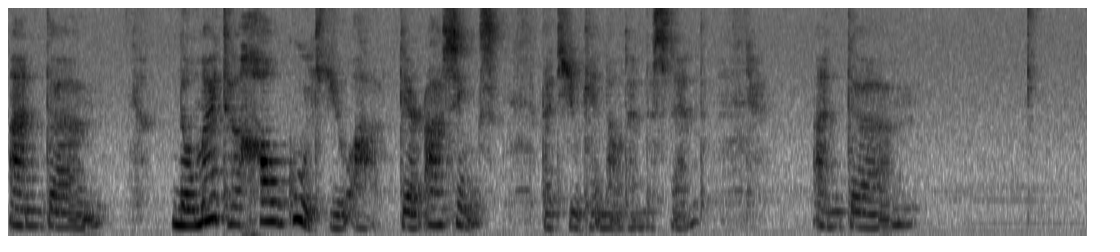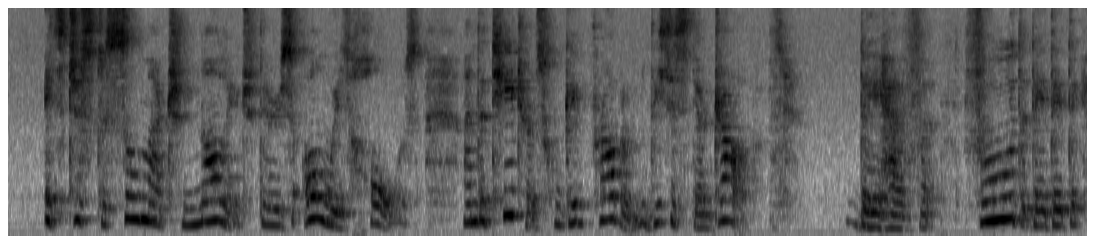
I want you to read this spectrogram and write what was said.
and um, no matter how good you are, there are things that you cannot understand, and. Um, it's just so much knowledge. There is always holes. And the teachers who give problem, this is their job. They have food, they, they, they,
